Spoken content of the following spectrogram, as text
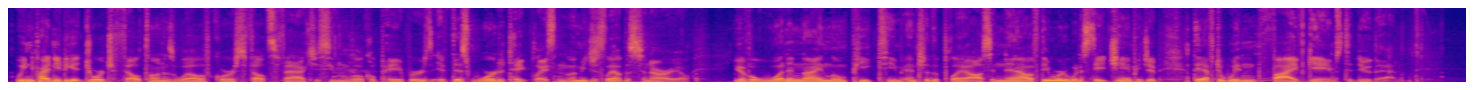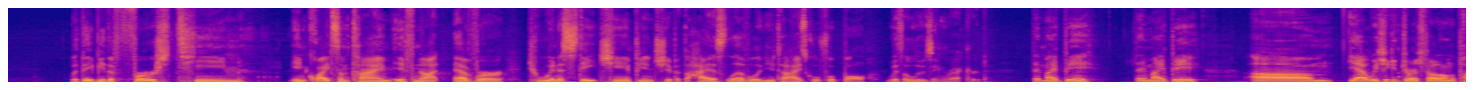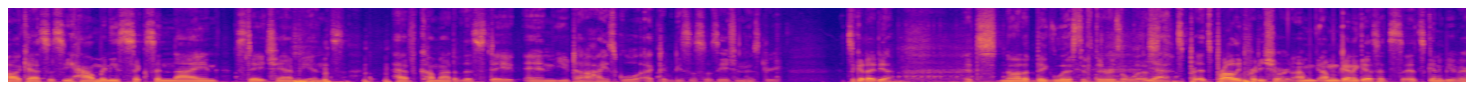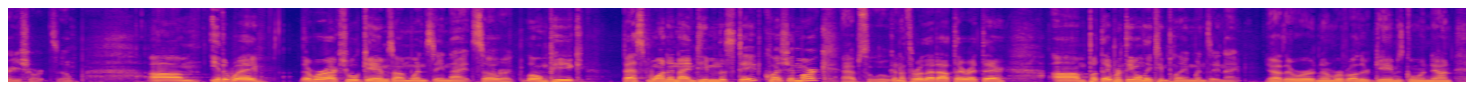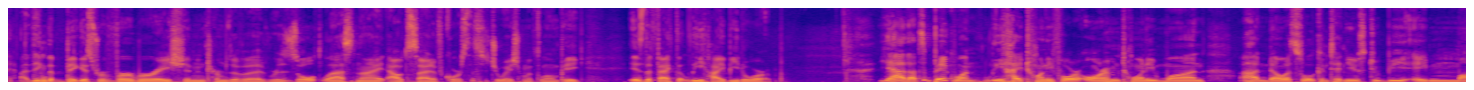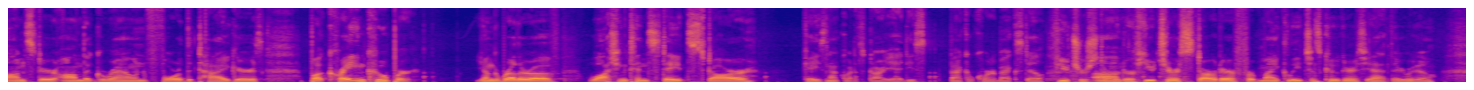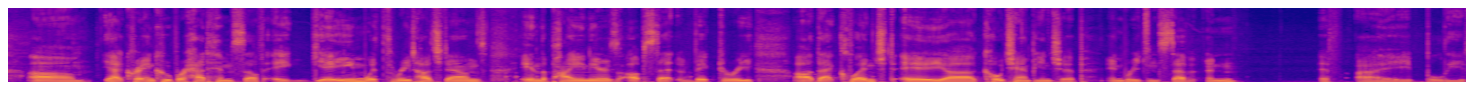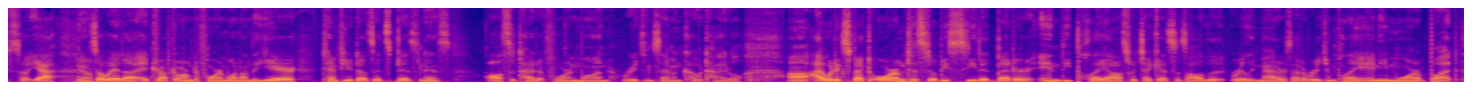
We probably need to get George Felt on as well. Of course, Felt's facts you see in the local papers. If this were to take place, and let me just lay out the scenario: you have a one and nine Lone Peak team enter the playoffs, and now if they were to win a state championship, they'd have to win five games to do that. Would they be the first team in quite some time, if not ever, to win a state championship at the highest level in Utah high school football with a losing record? They might be. They might be. Um, yeah, we should get George Felt on the podcast to see how many six and nine state champions have come out of this state in Utah High School Activities Association history. It's a good idea. It's not a big list if there is a list. Yeah, it's, it's probably pretty short. I'm, I'm gonna guess it's it's gonna be very short. So, um, either way, there were actual games on Wednesday night. So Correct. Lone Peak, best one and nine team in the state? Question mark. Absolutely. Gonna throw that out there right there. Um, but they weren't the only team playing Wednesday night. Yeah, there were a number of other games going down. I think the biggest reverberation in terms of a result last night, outside of course the situation with Lone Peak, is the fact that Lehi beat Orem. Yeah, that's a big one. Lehigh 24, Orem 21. Uh, Noah Sewell continues to be a monster on the ground for the Tigers. But Creighton Cooper, younger brother of Washington State star, Okay, he's not quite a star yet. He's backup quarterback still. Future starter. Um, future starter for Mike Leach's Cougars. Yeah, there we go. Um, yeah, Creighton Cooper had himself a game with three touchdowns in the Pioneers' upset victory uh, that clinched a uh, co-championship in Region Seven, if I believe so. Yeah. yeah. So it uh, it dropped Orem to four and one on the year. Timpview does its business also tied at four and one, Region Seven co-title. Uh, I would expect Orem to still be seated better in the playoffs, which I guess is all that really matters out of region play anymore. But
